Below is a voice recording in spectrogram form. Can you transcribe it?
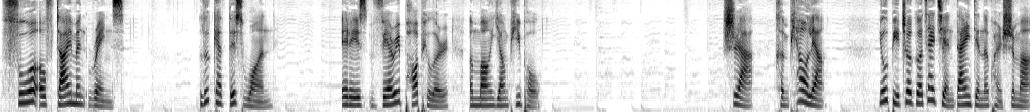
full of diamond rings. Look at this one. It is very popular among young people. 是啊，很漂亮。有比这个再简单一点的款式吗？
